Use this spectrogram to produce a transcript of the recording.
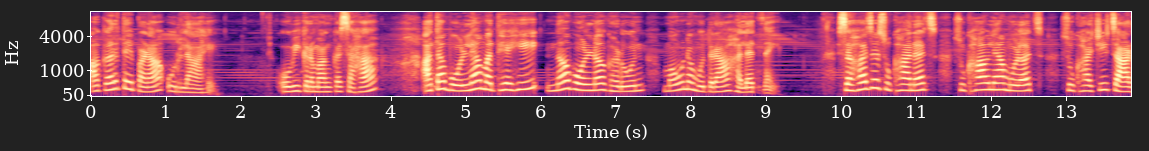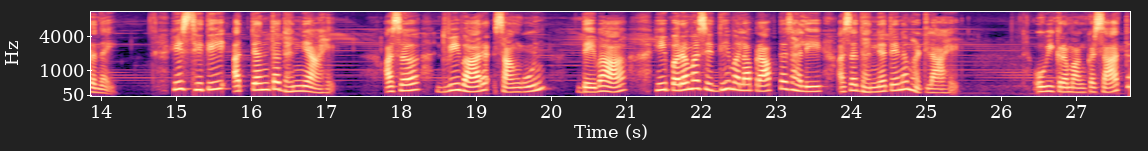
अकर्तेपणा उरला आहे. ओवी क्रमांक सहा. आता बोलण्यामध्येही न बोलणं घडून मौन मुद्रा हलत नाही. सहज सुखानंच सुखावल्यामुळंच सुखाची चाड नाही. ही स्थिती अत्यंत धन्य आहे. असं द्विवार सांगून देवा ही परमसिद्धी मला प्राप्त झाली असं धन्यतेनं म्हटलं आहे. ओवी क्रमांक सात.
